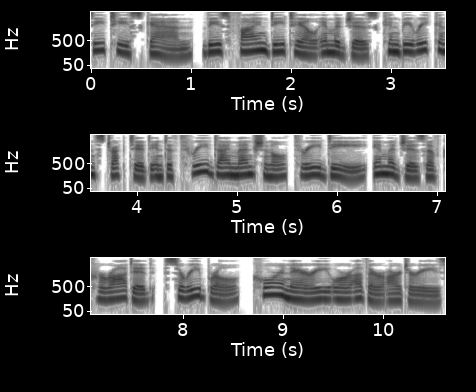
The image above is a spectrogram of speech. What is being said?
CT scan, these fine detail images can be reconstructed into three-dimensional images of carotid, cerebral, coronary or other arteries.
